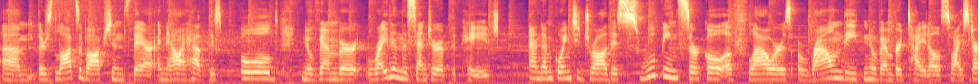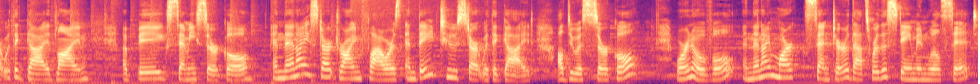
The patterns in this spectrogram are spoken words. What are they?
um, there's lots of options there, and now I have this bold November right in the center of the page and I'm going to draw this swooping circle of flowers around the November title. So I start with a guideline, a big semicircle, and then I start drawing flowers and they too start with a guide. I'll do a circle, or an oval, and then I mark center, that's where the stamen will sit.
